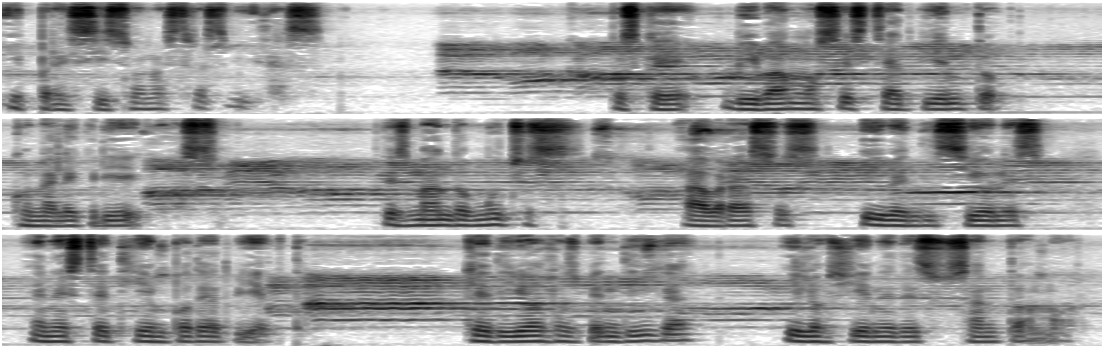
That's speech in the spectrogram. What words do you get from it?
y preciso en nuestras vidas. Pues que vivamos este adviento con alegría y gozo. Les mando muchos abrazos y bendiciones en este tiempo de adviento. Que Dios los bendiga y los llene de su santo amor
